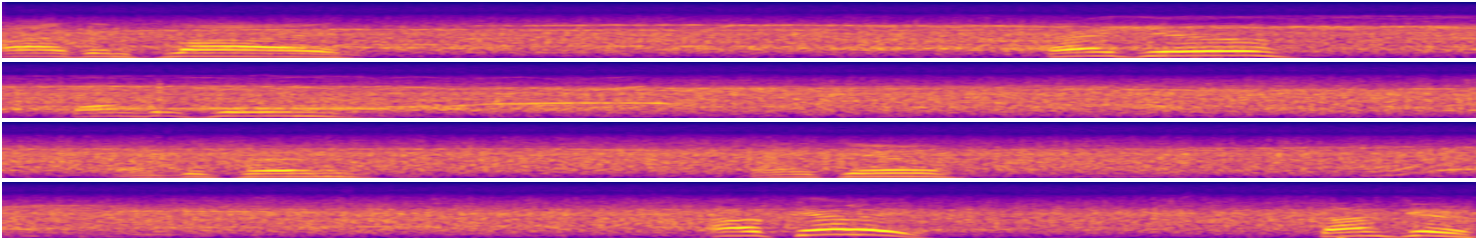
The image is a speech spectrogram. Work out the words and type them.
I can fly. Thank you. Thank you, Dankeschön. Thank you. R. Kelly. Thank you.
